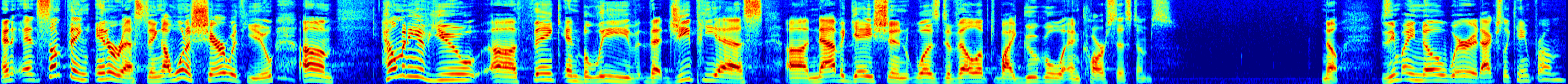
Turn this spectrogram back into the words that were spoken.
and, and something interesting I want to share with you. Um, how many of you uh, think and believe that GPS uh, navigation was developed by Google and car systems? No. Does anybody know where it actually came from?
